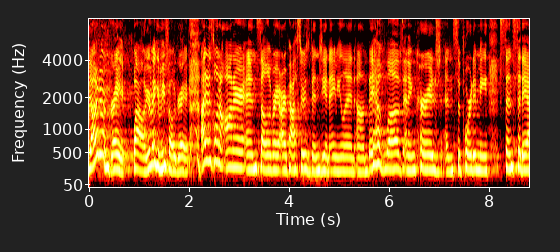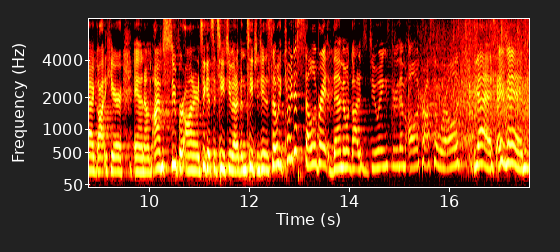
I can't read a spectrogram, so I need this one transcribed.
Y'all are doing great. Wow, you're making me feel great. I just want to honor and celebrate our pastors, Benji and Amy Lynn. Um, they have loved and encouraged and supported me since the day I got here, and um, I'm super honored to get to teach you what I've been teaching Jesus. So, can we just celebrate them and what God is doing through them all across the world? Yes, amen.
